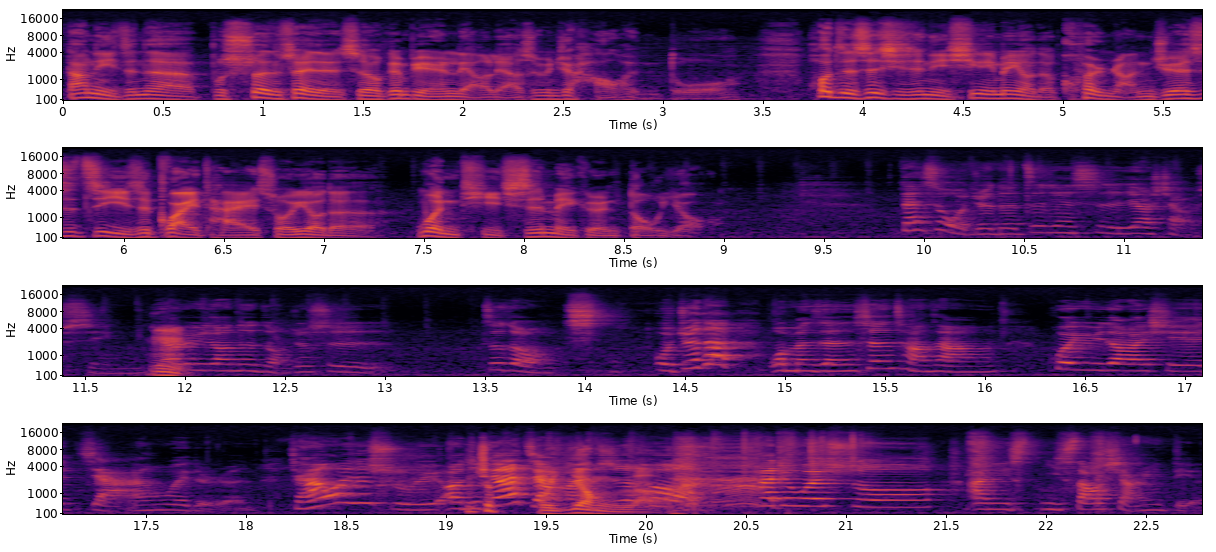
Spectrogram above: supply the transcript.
当你真的不顺遂的时候，跟别人聊聊，说不定就好很多。或者是其实你心里面有的困扰，你觉得是自己是怪胎，所有的问题其实每个人都有。但是我觉得这件事要小心，不要遇到那种就是这种。我觉得我们人生常常会遇到一些假安慰的人。假安慰是属于哦，你跟他讲完之后，他就会说啊，你你少想一点，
